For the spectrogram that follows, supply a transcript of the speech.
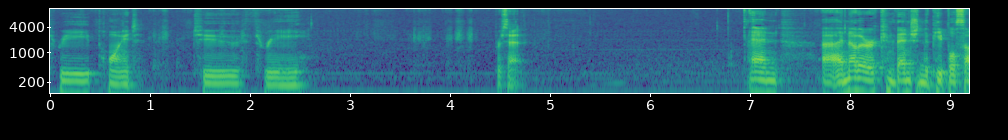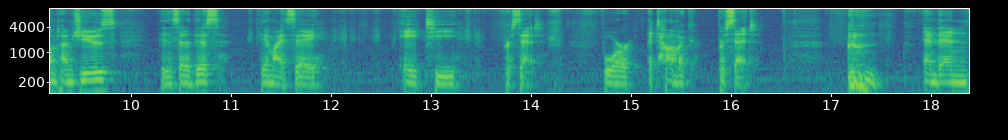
3.23 percent. And uh, another convention that people sometimes use is instead of this, they might say AT percent for atomic percent. and then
